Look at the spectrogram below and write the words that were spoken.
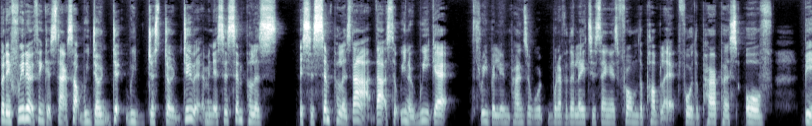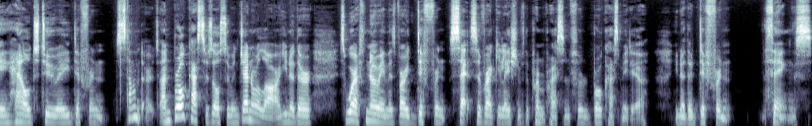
But if we don't think it stacks up, we don't do, we just don't do it. I mean, it's as simple as, it's as simple as that. That's that, you know, we get three billion pounds or whatever the latest thing is from the public for the purpose of being held to a different standard. And broadcasters also in general are, you know, there it's worth knowing there's very different sets of regulation for the print press and for broadcast media. You know, they're different things,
